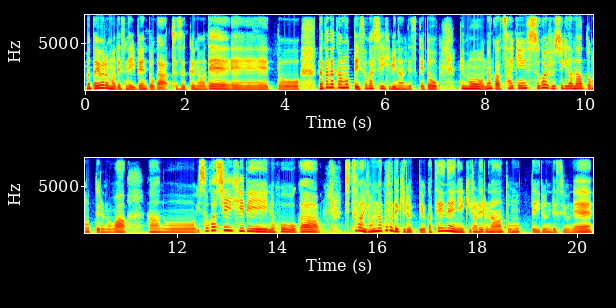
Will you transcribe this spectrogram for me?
また夜もですねイベントが続くのでえーとなかなかもって忙しい日々なんですですけどでもなんか最近すごい不思議だなと思ってるのはあの忙しい日々の方が実はいろんなことできるっていうか丁寧に生きられるなと思っているんですよね。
